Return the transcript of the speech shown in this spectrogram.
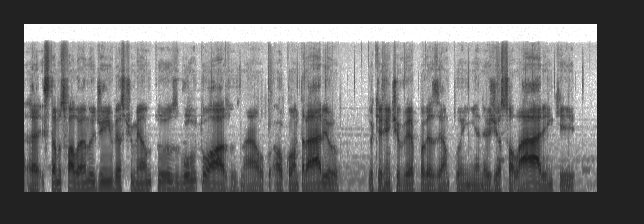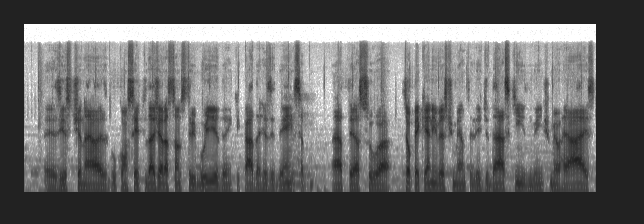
é, estamos falando de investimentos vultuosos, né? Ao, ao, contrário do que a gente vê, por exemplo, em energia solar, em que existe né, o conceito da geração distribuída, em que cada residência né, tem a sua, seu pequeno investimento ali de 10, 15, 20 mil reais,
